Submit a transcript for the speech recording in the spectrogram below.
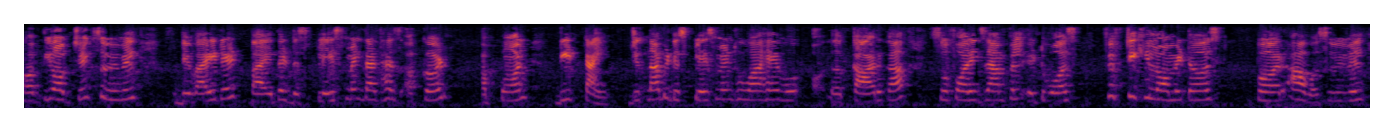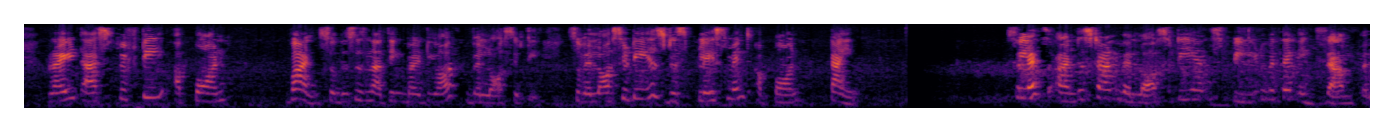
of the object so we will divide it by the displacement that has occurred upon the time. Jitna bhi displacement hua hai wo uh, car ka. So for example it was 50 kilometers per hour. So we will write as 50 upon 1 so this is nothing but your velocity. So velocity is displacement upon time. So let's understand velocity and speed with an example.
